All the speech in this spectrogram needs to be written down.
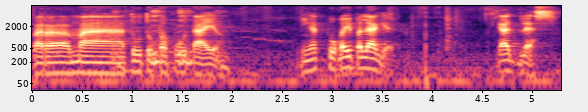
para matuto pa po tayo. Ingat po kayo palagi. God bless.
